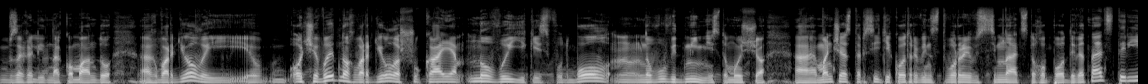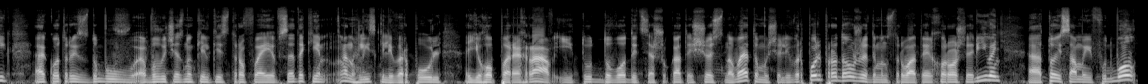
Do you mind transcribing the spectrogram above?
взагалі на команду е, Гвардіоли. І очевидно, Гвардіола шукає новий якийсь футбол, нову відмінність, тому що е, Манчестер Сіті, котрий він створив з 17 по 19 рік, котрий здобув величезну кількість трофеїв, все таки англійський Ліверпуль його переграв, і тут доводиться шукати щось нове, тому що Ліверпуль продовжує демонструвати хороший рівень. Той самий футбол.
